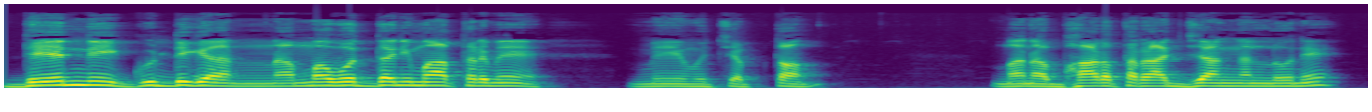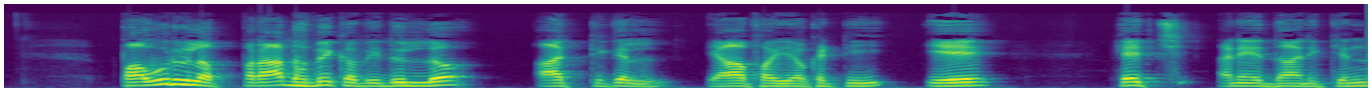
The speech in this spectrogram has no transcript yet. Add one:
దేన్ని గుడ్డిగా నమ్మవద్దని మాత్రమే మేము చెప్తాం. మన భారత రాజ్యాంగంలోనే పౌరుల ప్రాథమిక విధుల్లో ఆర్టికల్ యాభై ఒకటి ఏ హెచ్ అనే దాని కింద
